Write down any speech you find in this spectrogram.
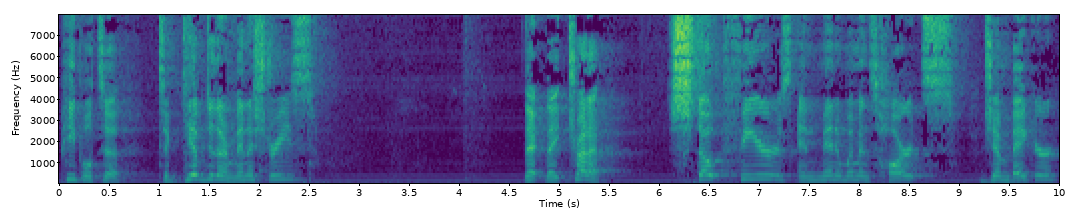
people to, to give to their ministries. They, they try to stoke fears in men and women's hearts. Jim Bakker,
